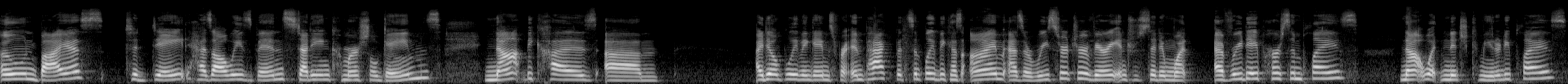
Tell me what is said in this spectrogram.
own bias to date has always been studying commercial games, not because um, I don't believe in games for impact, but simply because I'm, as a researcher, very interested in what everyday person plays, not what niche community plays.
